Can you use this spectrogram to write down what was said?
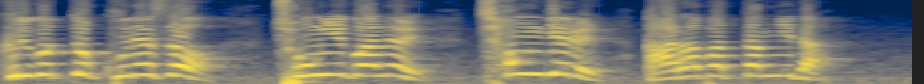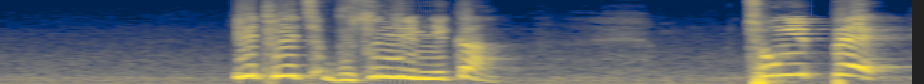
그리고 또 군에서 종이관을 천 개를 알아봤답니다. 이게 도대체 무슨 일입니까? 종이백,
